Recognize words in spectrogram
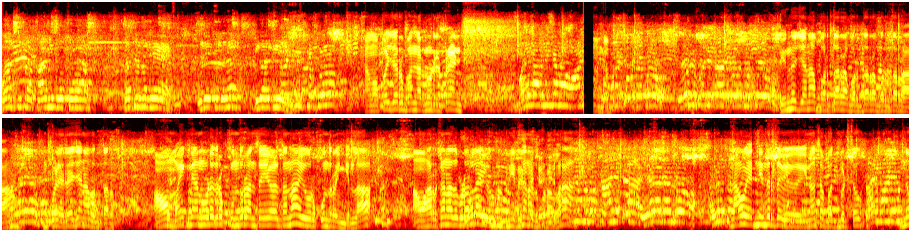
ವಾರ್ಷಿಕ ಕಾರ್ಮಿಕೋತ್ಸವ ಸತ್ಯದಲ್ಲಿ ನಡೆಯುತ್ತದೆ ಹೀಗಾಗಿ ನಮ್ಮ ಅಪ್ಪಾಜಿಯವರು ಬಂದಾರ ನೋಡ್ರಿ ಫ್ರೆಂಡ್ಸ್ ಇನ್ನು ಜನ ಬರ್ತಾರ ಬರ್ತಾರ ಬರ್ತಾರ. ಮುಕ್ಕೊಳ್ಳಿ ಜನ ಬರ್ತಾರ. ಅವ ಮೈಕ್ನ್ಯಾಗ ನೋಡಿದ್ರೆ ಕುಂದ್ರ ಅಂತ ಹೇಳ್ತಾನ, ಇವ್ರು ಕುಂದ್ರಂಗಿಲ್ಲ. ಅವ ಹರ್ಕನದು ಬಿಡಲ್ಲ, ಇವ್ರು ನಿಂತ್ಕನದು ಬಿಡಲ್ಲ. ನಾವು ಎದ್ದು ನಿಂದಿರ್ತೇವೆ, ಇನ್ನೊಂದು ಸ್ವಲ್ಪ ಬಿಟ್ಟು. ಇನ್ನೂ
